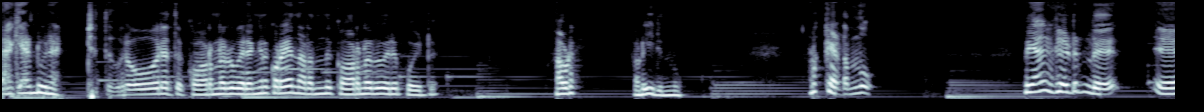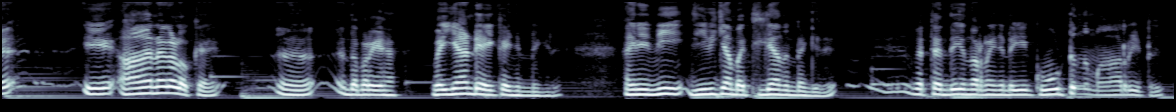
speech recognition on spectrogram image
ബാക്ക് യാർഡിന്റെ ഒരു അറ്റത്ത് ഓരോരത്ത് കോർണർ വരെ അങ്ങനെ കുറേ നടന്ന് കോർണർ വരെ പോയിട്ട് അവിടെ അവിടെ ഇരുന്നു. അവിടെ കിടന്നു. അപ്പോൾ ഞാൻ കേട്ടിട്ടുണ്ട് ഈ ആനകളൊക്കെ എന്താ പറയുക വയ്യാണ്ട് ആയി കഴിഞ്ഞിട്ടുണ്ടെങ്കിൽ അതിന് ഇനി ജീവിക്കാൻ പറ്റില്ല എന്നുണ്ടെങ്കിൽ മറ്റെന്ത് ചെയ്യുമെന്ന് പറഞ്ഞു കഴിഞ്ഞിട്ടുണ്ടെങ്കിൽ ഈ കൂട്ടുന്ന് മാറിയിട്ട്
